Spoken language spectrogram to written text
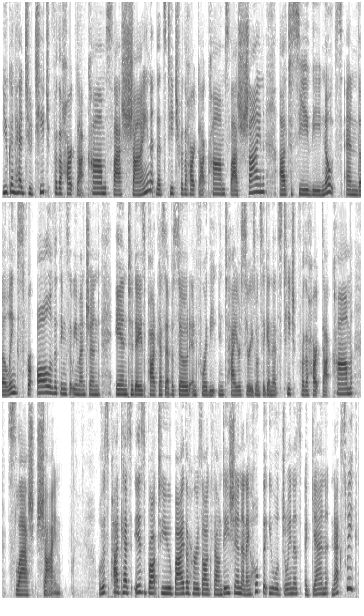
you can head to teachfortheheart.com slash shine. That's teachfortheheart.com slash shine uh, to see the notes and the links for all of the things that we mentioned in today's podcast episode and for the entire series. Once again, that's teachfortheheart.com slash shine. Well, this podcast is brought to you by the Herzog Foundation, and I hope that you will join us again next week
